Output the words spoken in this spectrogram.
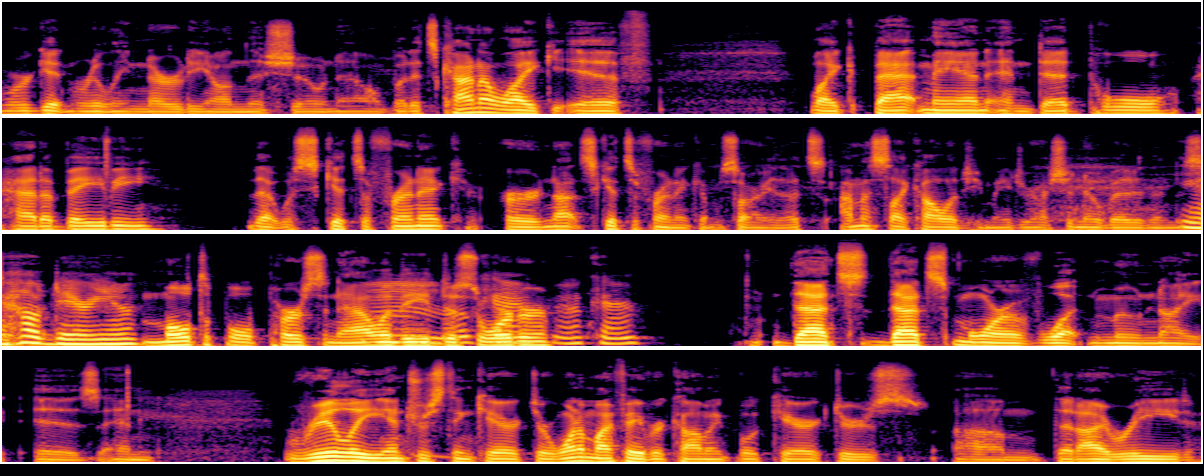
we're getting really nerdy on this show now, but it's kind of like if like Batman and Deadpool had a baby that was schizophrenic or not schizophrenic. I'm sorry. That's I'm a psychology major. I should know better than this. Yeah, how that. dare you? multiple personality Mm, okay, disorder. Okay. That's that's more of what Moon Knight is, and really interesting character. One of my favorite comic book characters um, that I read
